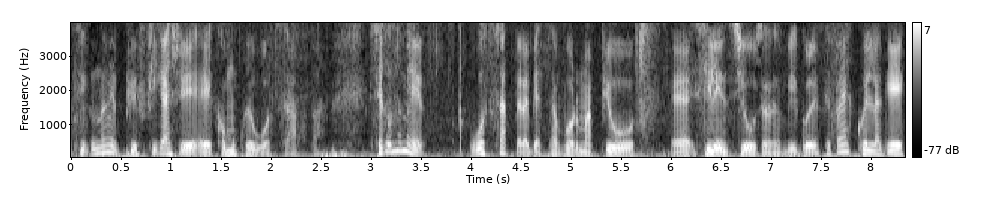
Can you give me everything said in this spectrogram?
secondo me più efficace è comunque Whatsapp. Secondo me Whatsapp è la piattaforma più eh, silenziosa, tra virgolette, poi è quella che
